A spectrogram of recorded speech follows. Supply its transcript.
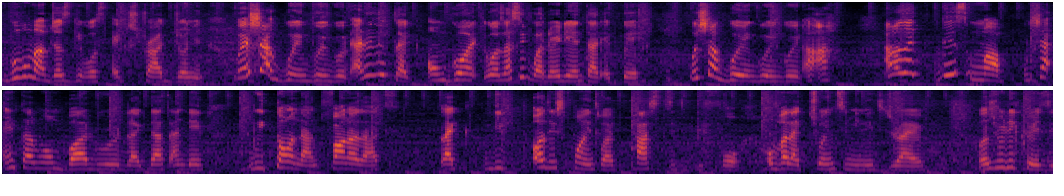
Google map just gave us extra journey. We're sure going going going and it looked like on god it was as if we had already entered Epe. we're sure going going going uh-uh. I was like this map we should entered one bad road like that and then we turned and found out that like the all these points were past it before over like 20 minutes drive. It was really crazy.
